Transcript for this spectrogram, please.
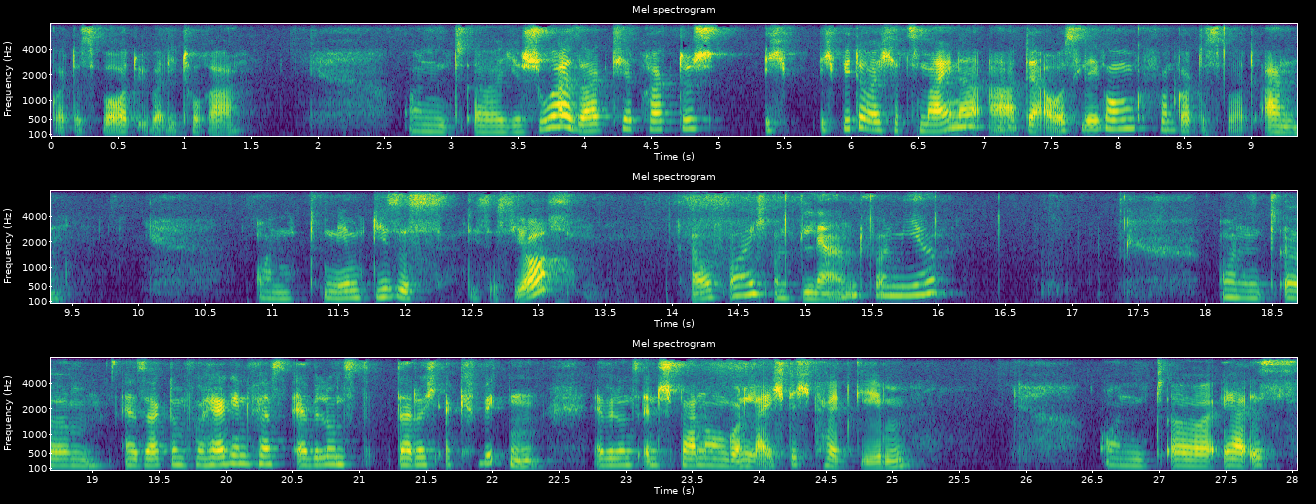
Gottes Wort, über die Torah. Und äh, Jeshua sagt hier praktisch, ich, ich biete euch jetzt meine Art der Auslegung von Gottes Wort an. Und nehmt dieses, dieses Joch auf euch und lernt von mir. Und ähm, er sagt im Vorhergehen fest, er will uns dadurch erquicken. Er will uns Entspannung und Leichtigkeit geben. Und äh, er ist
